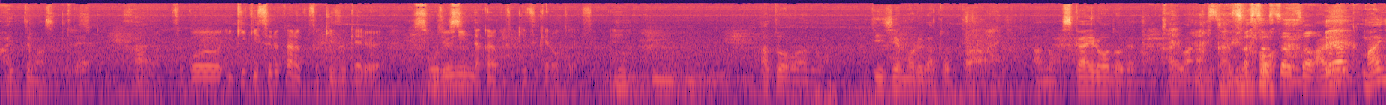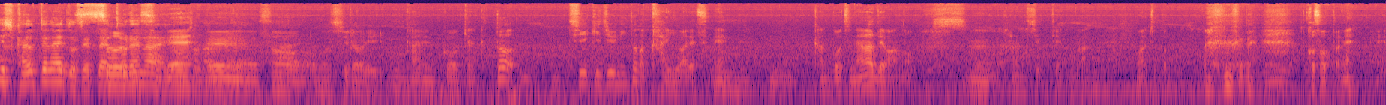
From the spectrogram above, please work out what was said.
入ってますので、はい、そこを行き来するからこそ気づける。住人だからこそ気づける音ですよね、うん。うんうんあとあの DJ モルが撮った、はい。あのスカイロードでの会話なんかに そうそうそうそう。もあれは毎日通ってないと絶対撮れない音なんで。そうね。うんそう、はい。面白い観光客と地域住人との会話ですね、うん。観光地ならではの、うん、話っていうのが、まあちょっと こそっとね、えーう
